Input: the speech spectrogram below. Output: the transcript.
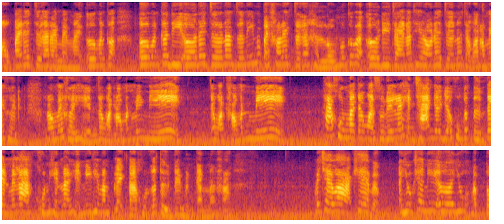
ออกไปได้เจออะไรใหม่ ๆ เออมันก็เออมันก็ดีเออได้เจอนั่นเจอนี่นู่นไปครั้งแรกเจอกันหันล้มนู่นก็แบบเออดีใจนะที่เราได้เจอเนื่องจากว่าเราไม่เคย เราไม่เคยเห็นจังหวัดเรามันไม่มี จังหวัดเขามันมีถ้าคุณมาจังหวัดสุรินทร์แล้วเห็นช้างเยอะๆ คุณก็ตื่นเต้นไหมล่ะ คุณเห็นนั่นเห็นนี่ที่มันแปลกตาคุณก็ตื่นเต้นเหมือนกันนะคะ ไม่ใช่ว่าแค่แบบ อายุแค่นี้เอออายุแบบโต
